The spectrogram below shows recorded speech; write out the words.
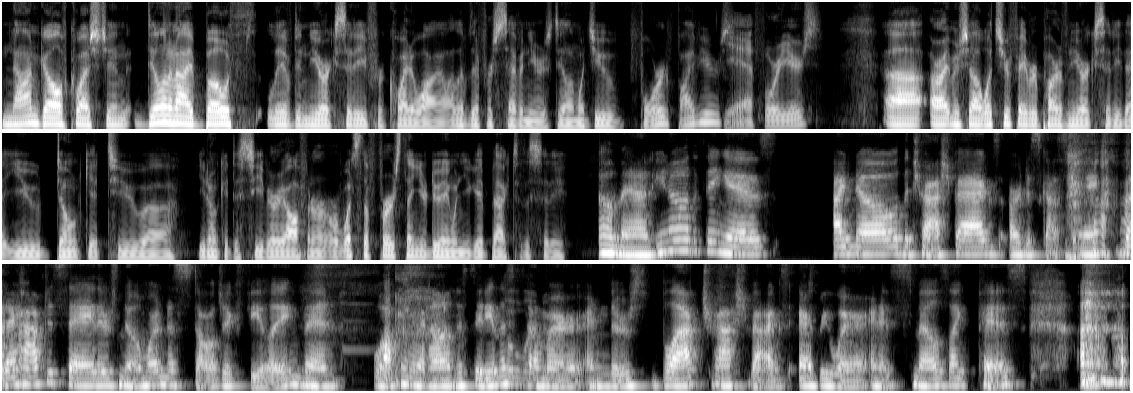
non golf question. Dylan and I both lived in New York City for quite a while. I lived there for seven years. Dylan, would you four, five years? Yeah, four years. Uh, all right, Michelle, what's your favorite part of New York City that you don't get to uh, you don't get to see very often, or, or what's the first thing you're doing when you get back to the city? Oh man, you know the thing is, I know the trash bags are disgusting, but I have to say there's no more nostalgic feeling than walking around the city in the oh summer and there's black trash bags everywhere and it smells like piss. I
